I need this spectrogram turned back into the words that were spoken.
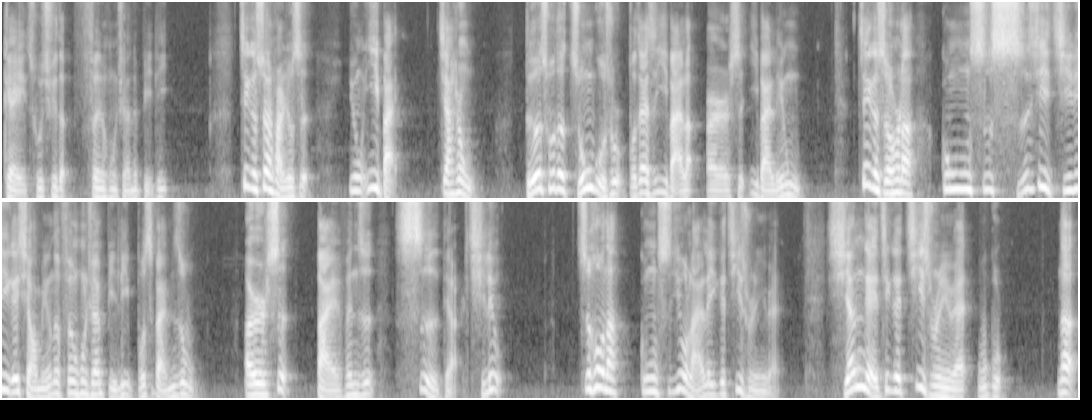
给出去的分红权的比例。这个算法就是用一百加上五，得出的总股数不再是一百了，而是一百零五。这个时候呢，公司实际激励给小明的分红权比例不是百分之五，而是百分之四点七六。之后呢，公司又来了一个技术人员，想给这个技术人员五股，那。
